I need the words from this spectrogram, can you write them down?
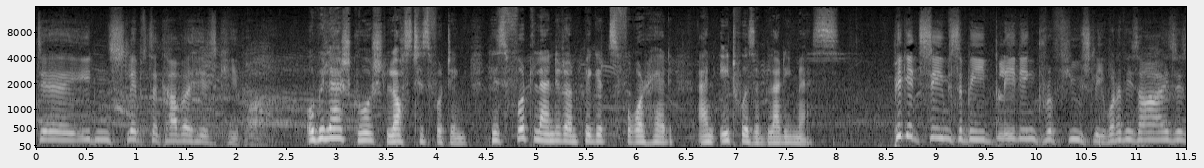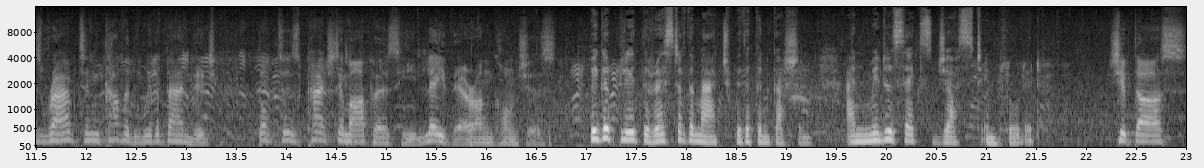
dear, Eden slips to cover his keeper. Abhilash Ghosh lost his footing. His foot landed on Piggott's forehead, and it was a bloody mess. Piggott seems to be bleeding profusely. One of his eyes is wrapped and covered with a bandage. Doctors patched him up as he lay there unconscious. Piggott played the rest of the match with a concussion, and Middlesex just imploded. Shibdas,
